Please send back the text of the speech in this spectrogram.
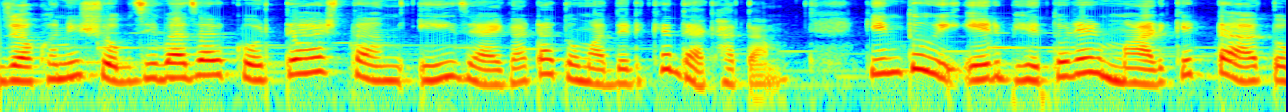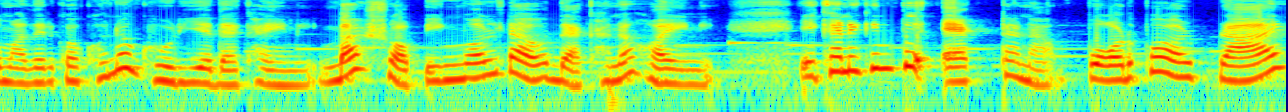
যখনই সবজি বাজার করতে আসতাম, এই জায়গাটা তোমাদেরকে দেখাতাম। কিন্তু এর ভেতরের মার্কেটটা তোমাদের কখনো ঘুরিয়ে দেখায়নি বা শপিং মলটাও দেখানো হয়নি। এখানে কিন্তু একটা না, পরপর প্রায়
